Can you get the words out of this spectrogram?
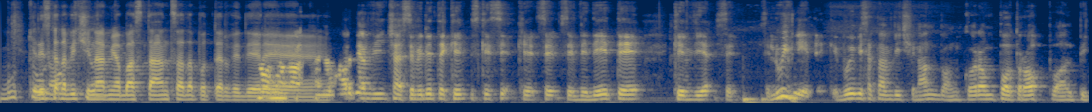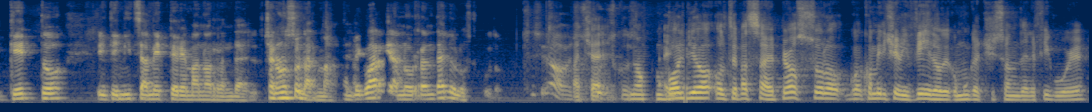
Butto Riesco ad avvicinarmi abbastanza da poter vedere. No, no, no, cioè, guardia cioè, se vedete che, che che se, se vedete che vi- se, se lui vede che voi vi state avvicinando ancora un po' troppo al picchetto, Rite inizia a mettere mano al randello. Cioè, non sono armate. Le guardie hanno un randello e lo scudo. Sì, sì, no, scusa, scusa. Non voglio oltrepassare, però solo, come dicevi, vedo che comunque ci sono delle figure.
